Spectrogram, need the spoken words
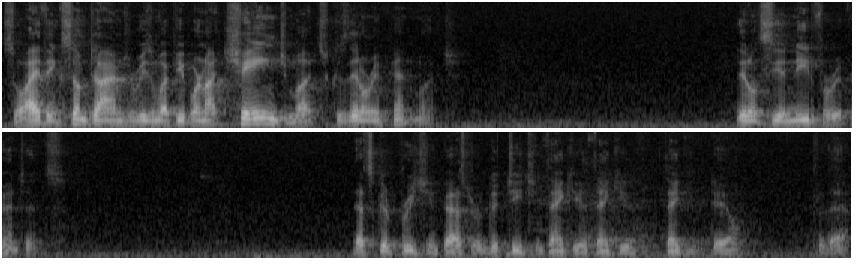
So I think sometimes the reason why people are not changed much is because they don't repent much. They don't see a need for repentance. That's good preaching, Pastor. Good teaching. Thank you. Thank you. Thank you, Dale, for that.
